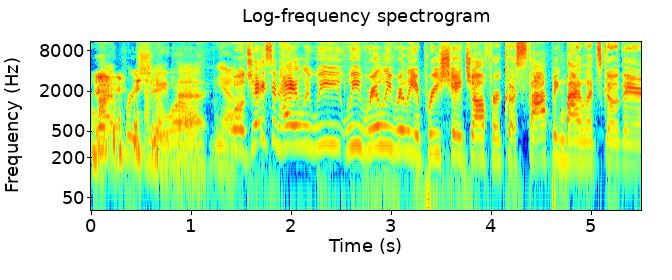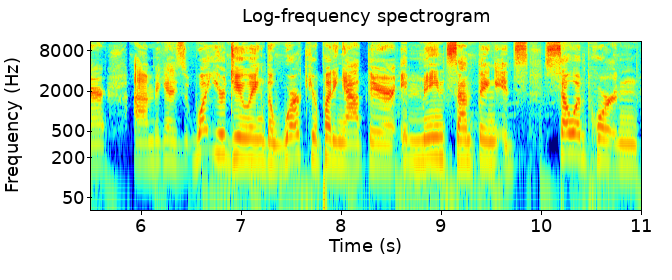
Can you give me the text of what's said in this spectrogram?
I appreciate that. Yeah. Well, Jason Hailie, we we really really appreciate y'all for stopping by. Let's go there um, because what you're doing, the work you're putting out there, it means something. It's so important,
